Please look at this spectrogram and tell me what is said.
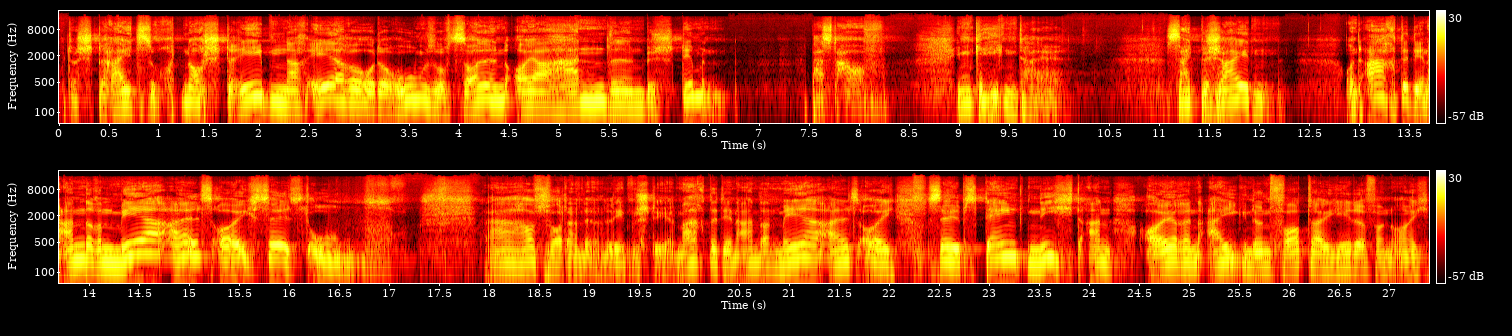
oder Streitsucht noch Streben nach Ehre oder Ruhmsucht sollen euer Handeln bestimmen. Passt auf. Im Gegenteil, seid bescheiden und achtet den anderen mehr als euch selbst. Uh, herausfordernde Lebensstil. Achtet den anderen mehr als euch selbst. Denkt nicht an euren eigenen Vorteil. Jeder von euch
